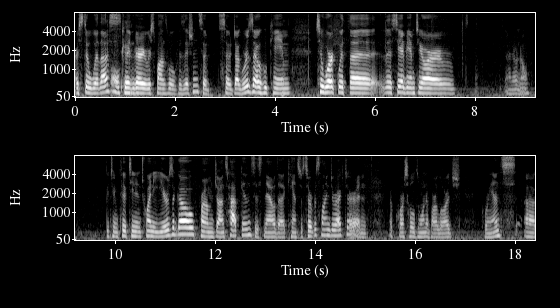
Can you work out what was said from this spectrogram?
are still with us Oh, okay. in very responsible positions. So, so Doug Rizzo, who came to work with the the CIBMTR, I don't know, between 15 and 20 years ago from Johns Hopkins, is now the Cancer Service Line Director, and of course holds one of our large grants, uh,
